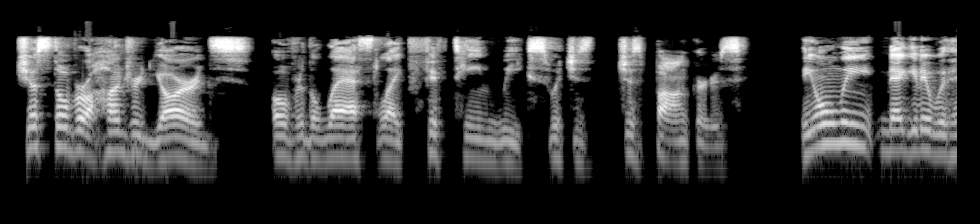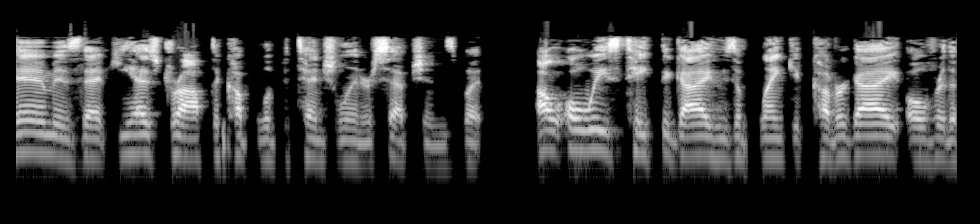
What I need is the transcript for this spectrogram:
just over 100 yards over the last like 15 weeks, which is just bonkers. The only negative with him is that he has dropped a couple of potential interceptions, but I'll always take the guy who's a blanket cover guy over the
